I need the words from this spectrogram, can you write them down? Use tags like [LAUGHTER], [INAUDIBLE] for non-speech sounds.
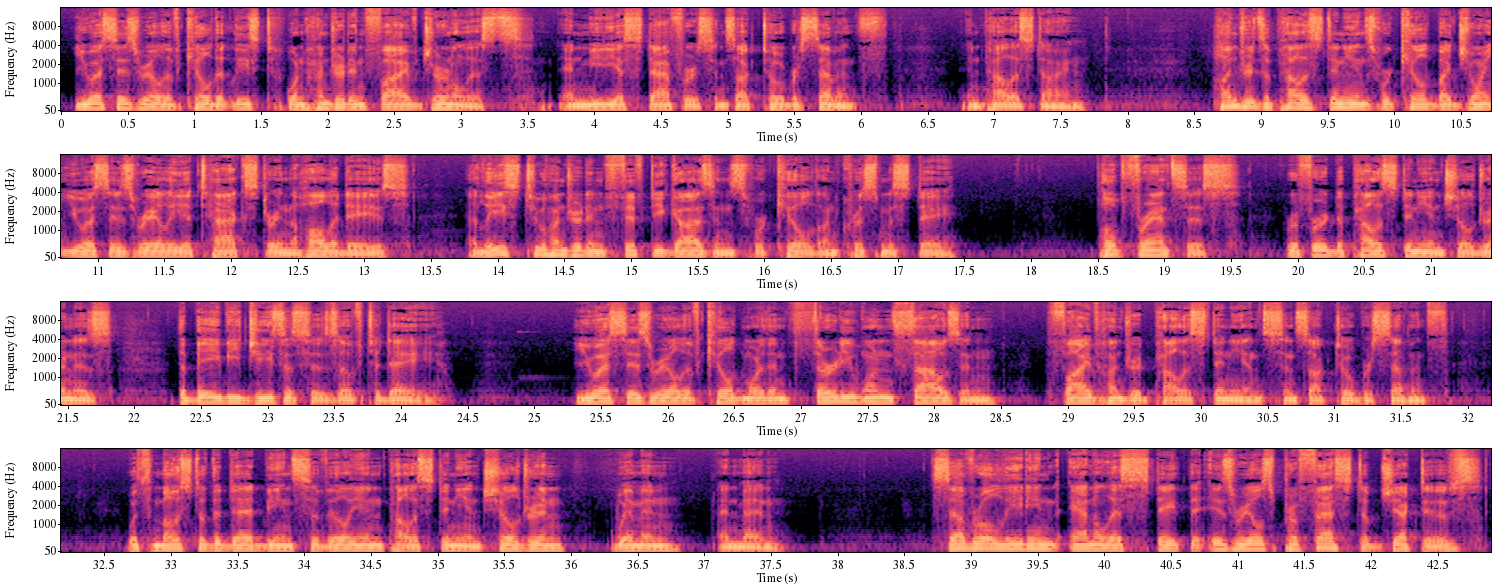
U.S. Israel have killed at least 105 journalists and media staffers since October 7th in Palestine. Hundreds of Palestinians were killed by joint U.S. Israeli attacks during the holidays. At least 250 Gazans were killed on Christmas Day. Pope Francis referred to Palestinian children as the baby Jesuses of today. U.S. Israel have killed more than 31,500 Palestinians since October 7th, with most of the dead being civilian Palestinian children, women, and men. Several leading analysts state that Israel's professed objectives,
